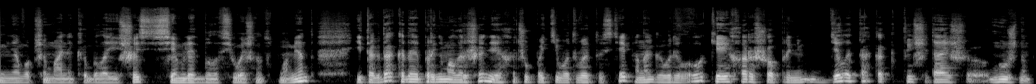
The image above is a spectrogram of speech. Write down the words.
меня вообще маленькая была, ей 6-7 лет было всего лишь на тот момент, и тогда, когда я принимал решение, я хочу пойти вот в эту степь, она говорила, окей, хорошо, приним... делай так, как ты считаешь э, нужным,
